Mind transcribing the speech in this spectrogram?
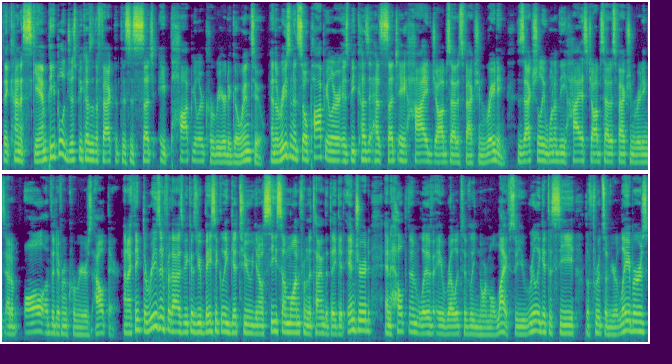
that kind of scam people just because of the fact that this is such a popular career to go into. And the reason it's so popular is because it has such a high job satisfaction rating. This is actually one of the highest job satisfaction ratings out of all of the different careers out there. And I think the reason for that is because you basically get to, you know, see someone from the time that they get injured and help them live a relatively normal life. So you really get to see the fruits of your labors,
